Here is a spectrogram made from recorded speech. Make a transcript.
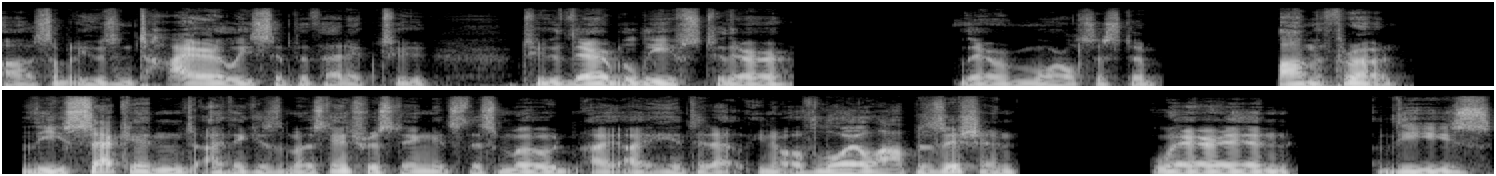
uh, somebody who's entirely sympathetic to to their beliefs, to their their moral system, on the throne. The second, I think, is the most interesting. It's this mode I, I hinted at, you know, of loyal opposition, wherein these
